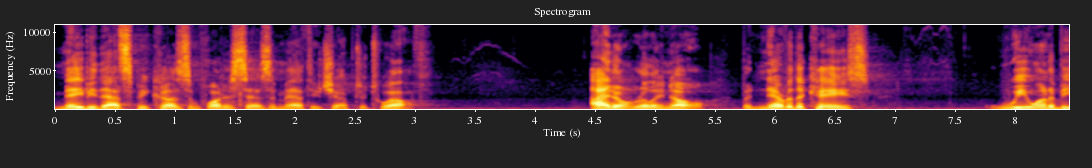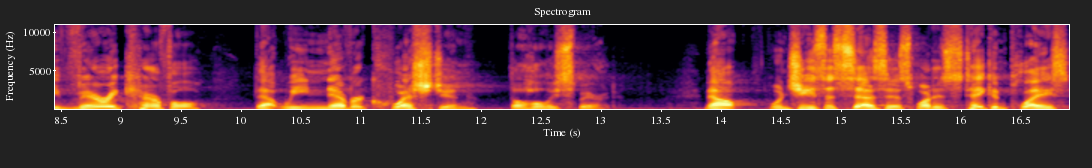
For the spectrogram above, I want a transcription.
Maybe that's because of what it says in Matthew chapter 12. I don't really know. But never the case, we want to be very careful that we never question the Holy Spirit. Now, when Jesus says this, what has taken place,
